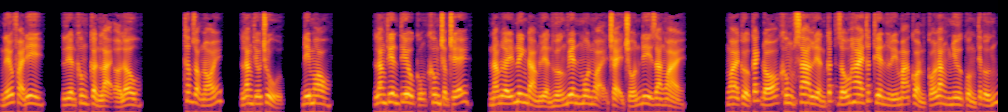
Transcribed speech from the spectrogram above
Nếu phải đi, liền không cần lại ở lâu. Thấp giọng nói, lăng thiếu chủ, đi mau. Lăng thiên tiêu cũng không chậm trễ, nắm lấy ninh đàm liền hướng viên môn ngoại chạy trốn đi ra ngoài. Ngoài cửa cách đó không xa liền cất giấu hai thất thiên lý mã còn có lăng như cuồng tiếp ứng.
